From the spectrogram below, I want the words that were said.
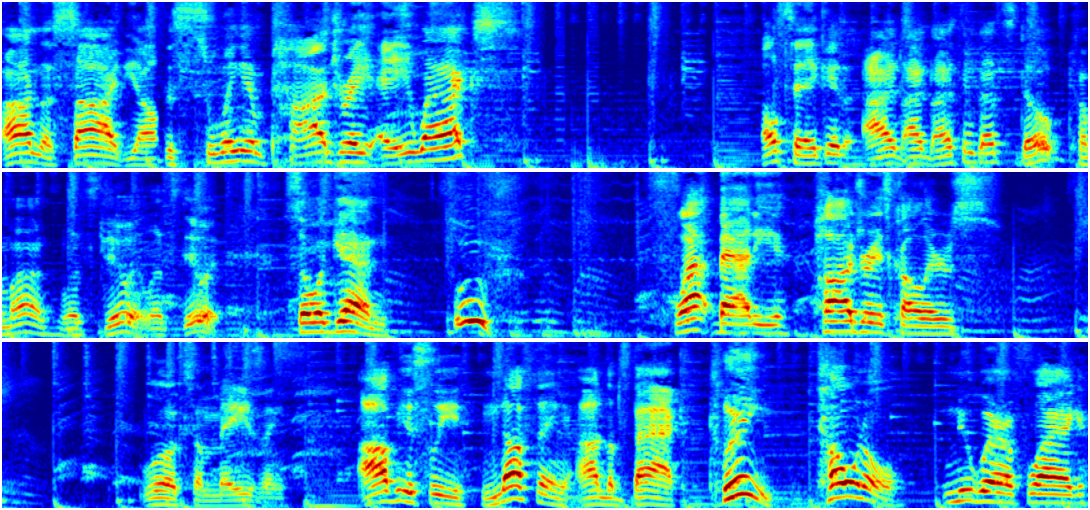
on the side, y'all. The swinging Padre AWAX. I'll take it. I, I, I think that's dope. Come on, let's do it. Let's do it. So again, oof, flat batty Padres colors. Looks amazing. Obviously, nothing on the back. Clean, tonal, New Era flag.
